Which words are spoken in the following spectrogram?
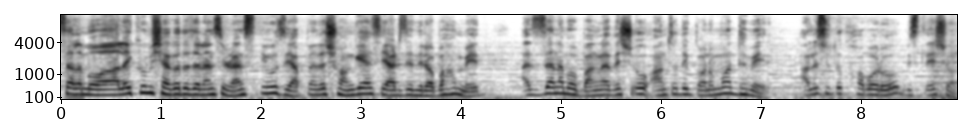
আসসালামু আলাইকুম, স্বাগত জানাচ্ছি রান্স নিউজে। আপনাদের সঙ্গে আছি আরজে নীরব আহমেদ, আজ জানাব বাংলাদেশ ও আন্তর্জাতিক গণমাধ্যমের আলোচিত খবর ও বিশ্লেষণ।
